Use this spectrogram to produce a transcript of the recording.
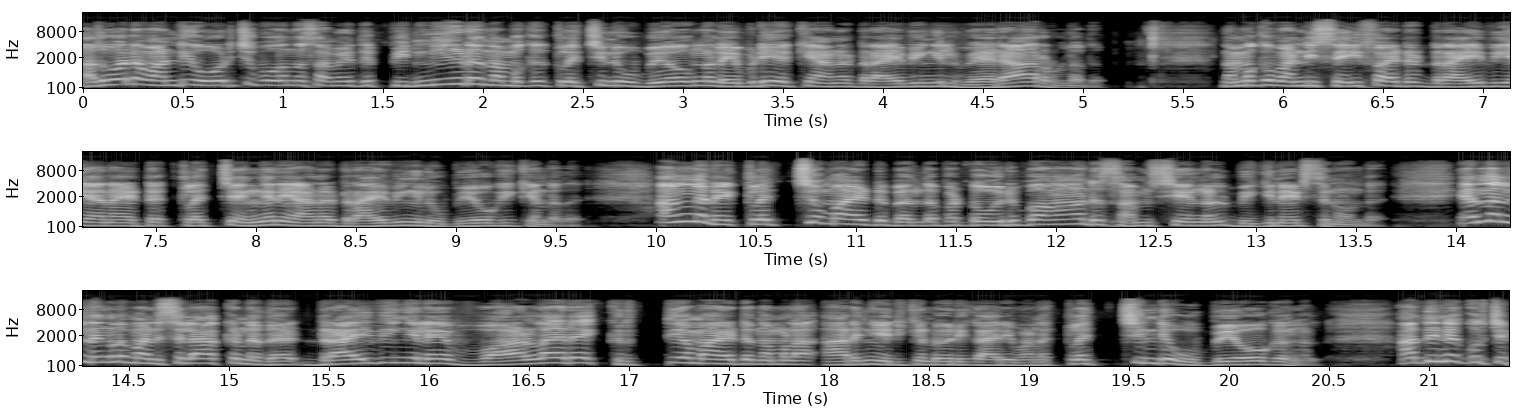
അതുപോലെ വണ്ടി ഓടിച്ചു പോകുന്ന സമയത്ത് പിന്നീട് നമുക്ക് ക്ലച്ചിന്റെ ഉപയോഗങ്ങൾ എവിടെയൊക്കെയാണ് ഡ്രൈവിങ്ങിൽ വരാറുള്ളത്? നമുക്ക് വണ്ടി സേഫായിട്ട് ഡ്രൈവ് ചെയ്യാനായിട്ട് ക്ലച്ച് എങ്ങനെയാണ് ഡ്രൈവിങ്ങിൽ ഉപയോഗിക്കേണ്ടത്? അങ്ങനെ ക്ലച്ചുമായിട്ട് ബന്ധപ്പെട്ട ഒരുപാട് സംശയങ്ങൾ ബിഗിനേഴ്സിനുണ്ട് എന്നാൽ നിങ്ങൾ മനസ്സിലാക്കേണ്ടത് ഡ്രൈവിങ്ങിലെ വളരെ കൃത്യമായിട്ട് നമ്മൾ അറിഞ്ഞിരിക്കേണ്ട ഒരു കാര്യമാണ് ക്ലച്ചിന്റെ ഉപയോഗങ്ങൾ. അതിനെക്കുറിച്ച്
